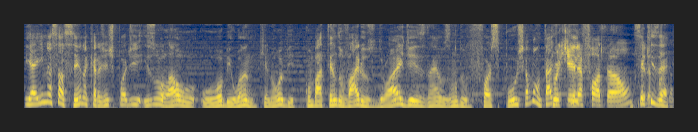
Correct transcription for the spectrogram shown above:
E aí, nessa cena, cara, a gente pode isolar o, o Obi-Wan Kenobi combatendo vários droids, né? Usando Force Push à vontade. Porque ele é fodão. Se você é quiser. fodão.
